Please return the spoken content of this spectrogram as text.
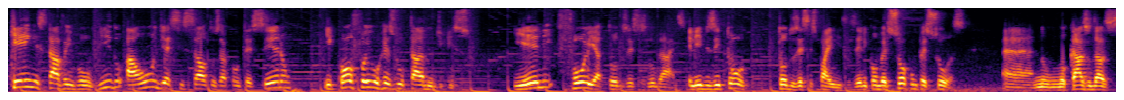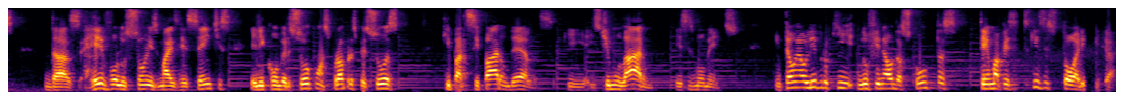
Quem estava envolvido, aonde esses saltos aconteceram e qual foi o resultado disso. E ele foi a todos esses lugares, ele visitou todos esses países, ele conversou com pessoas. É, no, no, caso das, das revoluções mais recentes, ele conversou com as próprias pessoas que participaram delas, que estimularam esses momentos. Então é um livro que, no final das contas, tem uma pesquisa histórica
